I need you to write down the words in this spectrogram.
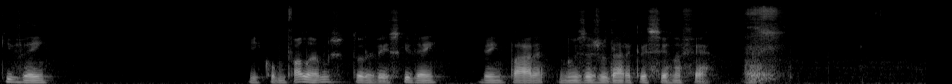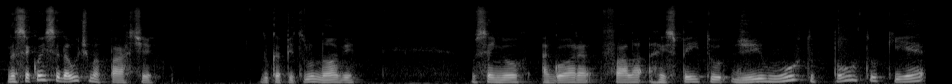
que vem. E como falamos, toda vez que vem, vem para nos ajudar a crescer na fé. Na sequência da última parte do capítulo 9, o Senhor agora fala a respeito de um outro ponto que é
